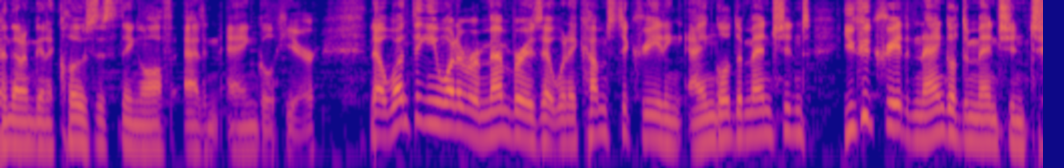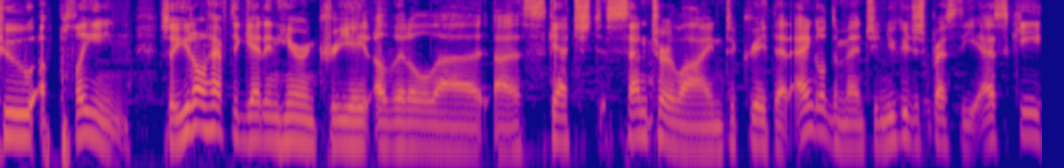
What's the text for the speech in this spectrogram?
and then I'm going to close this thing off at an angle here. Now, one thing you want to remember is that when it comes to creating angle dimensions, you could create an angle dimension to a plane. So you don't have to get in here and create a little uh, uh, sketched center line to create that angle dimension. You could just press the S key,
